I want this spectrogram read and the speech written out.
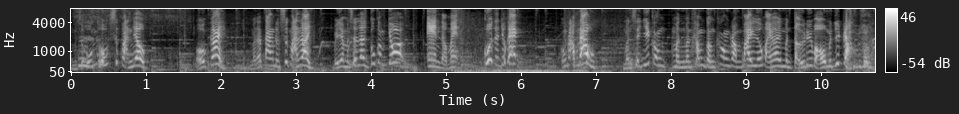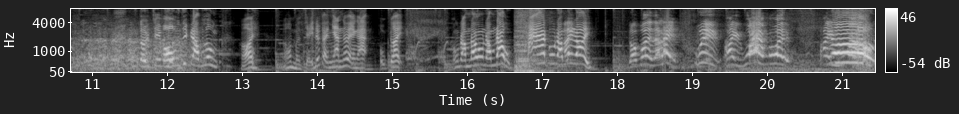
Mình sẽ uống thuốc sức mạnh vô. Ok mình đã tăng được sức mạnh rồi. Bây giờ mình sẽ lên cứu công chúa. Enderman. Cút ra chỗ khác. Con rồng đâu? Mình sẽ giết con mình mình không cần cái con rồng bay luôn các bạn ơi. Mình tự đi bộ mình giết rồng luôn. Mình tự chạy bộ mình giết rồng luôn. Rồi đó, mình chạy rất là nhanh các bạn ạ. Ok. Con rồng đâu con rồng đâu? À con rồng đây rồi đồng ơi ra đây. Ui hay quá ông ơi. Hay no!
